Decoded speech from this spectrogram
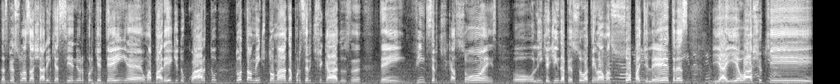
das pessoas acharem que é sênior porque tem é, uma parede do quarto totalmente tomada por certificados, né? Tem 20 certificações, o LinkedIn da pessoa tem lá uma sopa de letras e aí eu acho que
